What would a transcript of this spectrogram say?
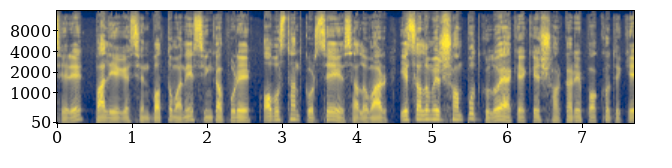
ছেড়ে পালিয়ে গেছেন। বর্তমানে সিঙ্গাপুরে অবস্থান করছে এস আলম আর এস আলমের সম্পদগুলো একে একে সরকারের পক্ষ থেকে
